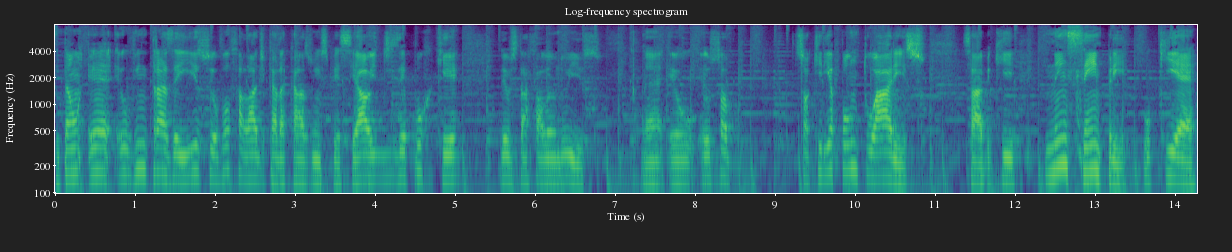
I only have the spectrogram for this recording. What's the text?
Então, é, eu vim trazer isso, eu vou falar de cada caso em especial e dizer por que Deus está falando isso. Né? Eu, eu só, só queria pontuar isso, sabe? Que nem sempre o que é,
